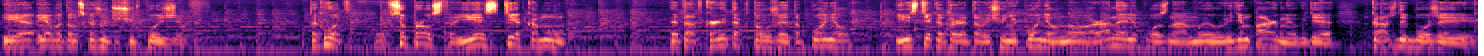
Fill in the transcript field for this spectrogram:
И я, я об этом скажу чуть-чуть позже. Так вот, все просто. Есть те, кому это открыто, кто уже это понял. Есть те, которые этого еще не понял, но рано или поздно мы увидим армию, где каждый Божий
